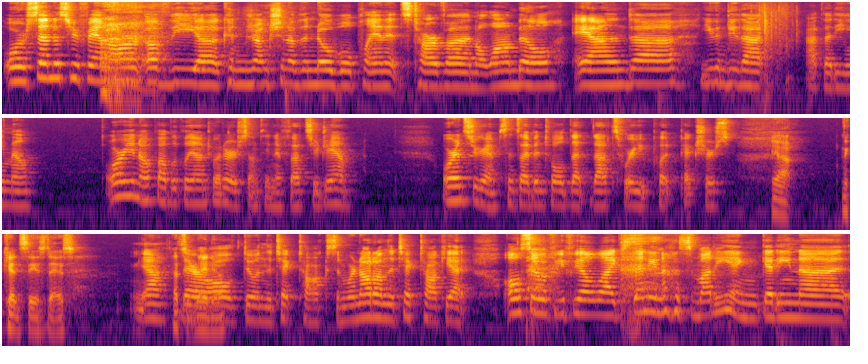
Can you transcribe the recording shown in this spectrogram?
Or send us your fan art of the uh, conjunction of the noble planets Tarva and Alambil, and uh, you can do that at that email, or you know publicly on Twitter or something if that's your jam, or Instagram since I've been told that that's where you put pictures. Yeah. The kids these days. Yeah, That's they're they do. all doing the TikToks, and we're not on the TikTok yet. Also, if you feel like sending us money and getting uh,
